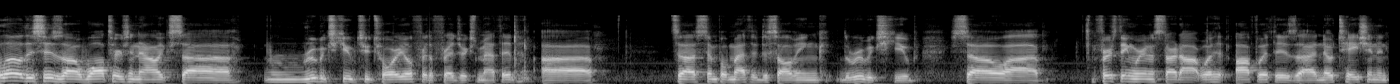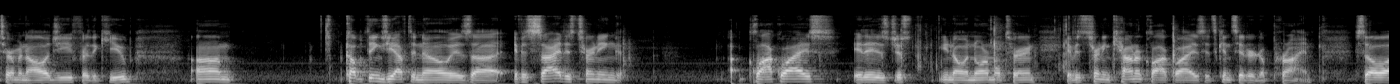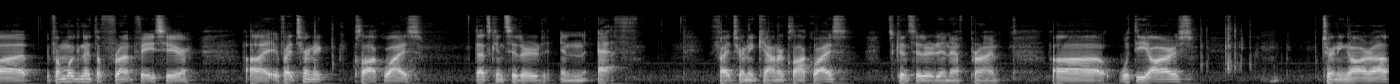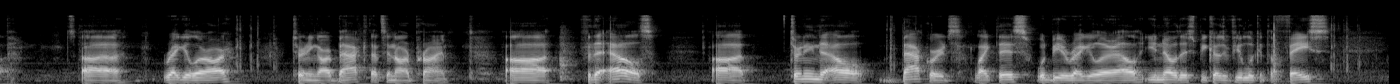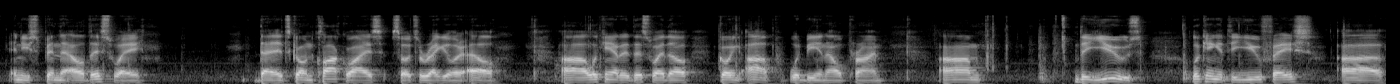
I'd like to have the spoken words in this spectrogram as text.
Hello, this is uh, Walters and Alex uh, Rubik's Cube tutorial for the Fridrich's method. Uh, it's a simple method to solving the Rubik's Cube. So, uh, first thing we're going to start out with, off with is uh, notation and terminology for the cube. Um, a couple things you have to know is uh, if a side is turning clockwise, it is just you know a normal turn. If it's turning counterclockwise, it's considered a prime. So uh, if I'm looking at the front face here, uh, if I turn it clockwise, that's considered an F. If I turn it counterclockwise, it's considered an F prime. Uh, with the R's, turning R up, uh, regular R, turning R back, that's an R prime. Uh, for the L's, uh, Turning the L backwards like this would be a regular L. You know this because if you look at the face and you spin the L this way, that it's going clockwise, so it's a regular L. Uh, looking at it this way though, going up would be an L prime. Um, the U's, looking at the U face, uh,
